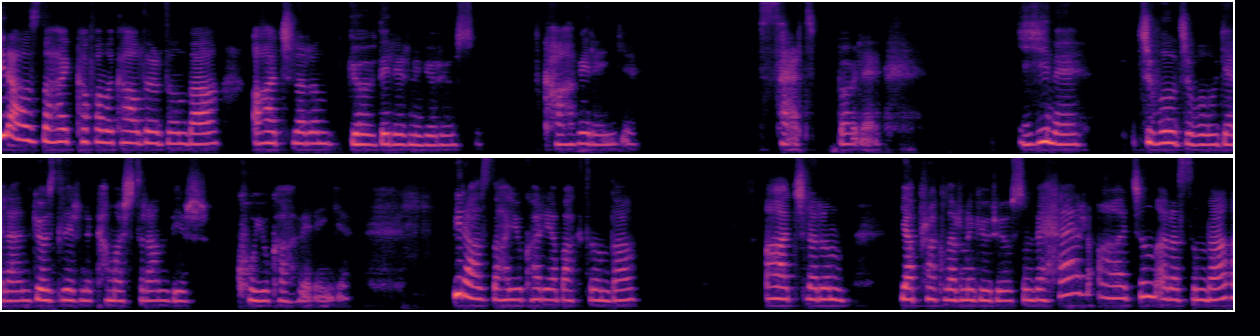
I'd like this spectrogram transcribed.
Biraz daha kafanı kaldırdığında ağaçların gövdelerini görüyorsun. Kahverengi. Sert böyle yine cıvıl cıvıl gelen, gözlerini kamaştıran bir koyu kahverengi. Biraz daha yukarıya baktığında ağaçların yapraklarını görüyorsun ve her ağacın arasında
